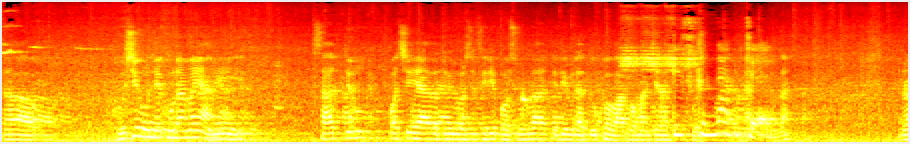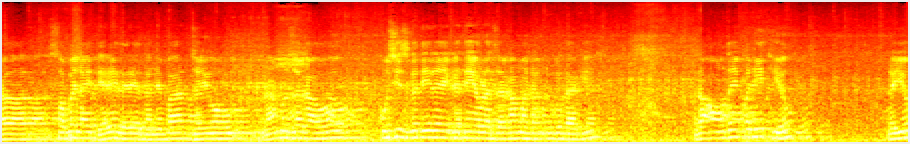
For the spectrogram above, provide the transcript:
त खुसी हुने कुरामै हामी साथ दिउँ पछि आएर दुई वर्ष फेरि बसौँला त्यति बेला दुःख भएको मान्छेलाई। र सबैलाई धेरै धेरै धन्यवाद जयगाउँ राम्रो जग्गा हो कोसिस गरिरहेको थिएँ एउटा जग्गामा ल्याउनुको लागि। र आउँदै पनि थियो। र यो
